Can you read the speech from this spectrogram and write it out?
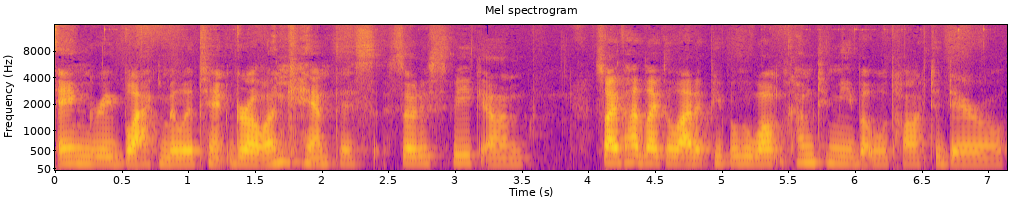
angry black militant girl on campus, so to speak. Um, so I've had like a lot of people who won't come to me but will talk to Daryl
